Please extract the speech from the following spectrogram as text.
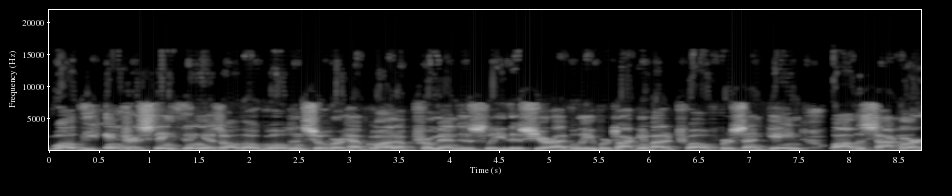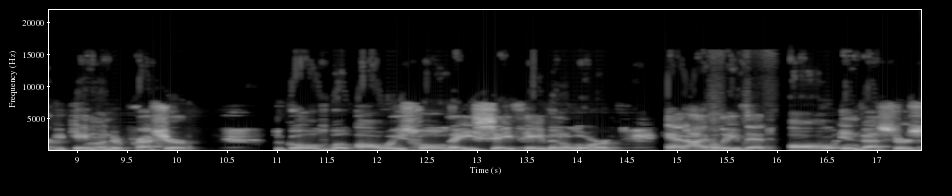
Well, the interesting thing is, although gold and silver have gone up tremendously this year, I believe we're talking about a 12% gain while the stock market came under pressure. Gold will always hold a safe haven allure. And I believe that all investors,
